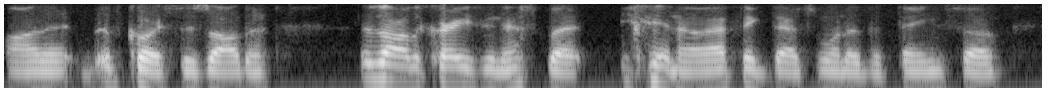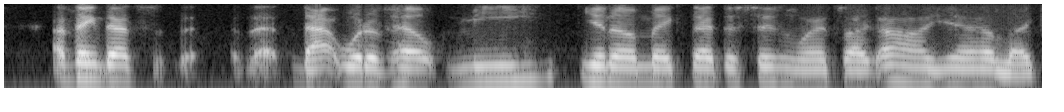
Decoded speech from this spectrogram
on it. Of course there's all the there's all the craziness but you know i think that's one of the things. So I think that's that, that would have helped me, you know, make that decision where it's like, oh yeah, like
